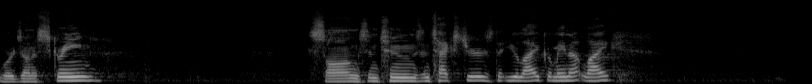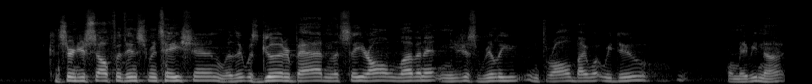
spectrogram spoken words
Words on a screen, songs and tunes and textures that you like or may not like concern yourself with instrumentation, whether it was good or bad, and let's say you're all loving it and you're just really enthralled by what we do, or maybe not.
